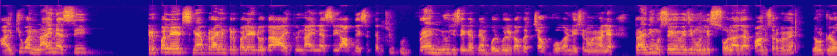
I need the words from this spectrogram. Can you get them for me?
आईक्यू का nine S C triple eight Snapdragon triple eight होता है आईक्यू नाइन एस आप देख सकते हैं, बिल्कुल ब्रांड न्यू जिसे कहते हैं बुलबुल का बच्चा, वो कंडीशन होने वाली है। प्राइसिंग उससे भी अमेजिंग ओनली सोलह हज़ार पाँच सौ रुपए में लूट लो।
